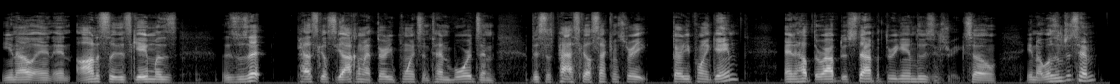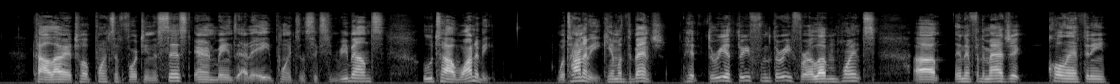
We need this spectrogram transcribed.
You know, and, and honestly, this game was this was it. Pascal Siakam had 30 points and 10 boards, and this is Pascal's second straight 30 point game, and helped the Raptors snap a three game losing streak. So, you know, it wasn't just him. Kyle Lowry had 12 points and 14 assists. Aron Baynes added 8 points and 16 rebounds. Yuta Watanabe Watanabe came off the bench, hit three of three from three for 11 points. Uh, and then for the Magic, Cole Anthony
